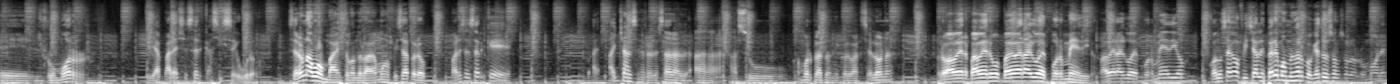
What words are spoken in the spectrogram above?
el rumor ya parece ser casi seguro. Será una bomba esto cuando lo hagamos oficial pero parece ser que hay- chances de regresar a, su amor platónico el Barcelona. Pero va a haber va a haber va a algo de por medio va a haber algo de por medio. Cuando se haga oficial esperemos mejor porque estos son solo rumores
